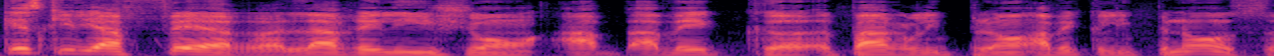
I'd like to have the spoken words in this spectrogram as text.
Qu'est-ce qu'il y a à faire la religion avec euh, par l'hypnose, avec l'hypnose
